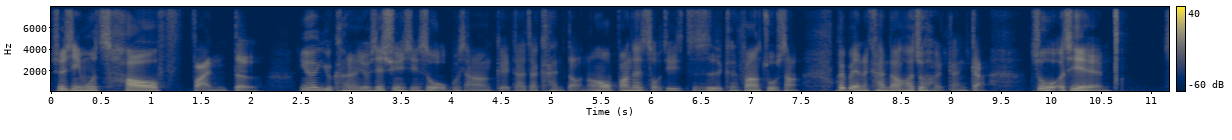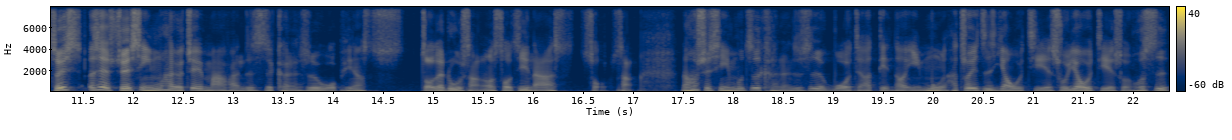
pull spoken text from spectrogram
随行萤幕超烦的。因为有可能有些讯息是我不想要给大家看到，然后放在手机，就是可能放在桌上会被人看到的话就很尴尬。所以我而且随而且随行萤幕还有最麻烦就是可能是我平常走在路上，然后手机拿在手上，然后随行萤幕就是可能就是我只要点到荧幕，它就一直要我解锁，要我解锁，或是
